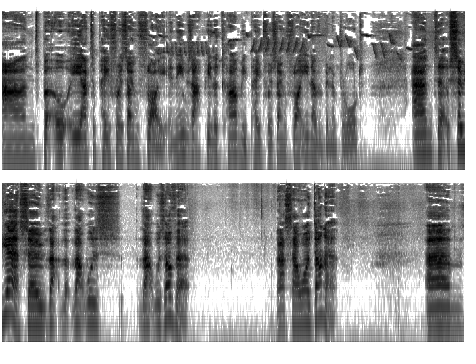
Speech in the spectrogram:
And but oh, he had to pay for his own flight, and he was happy to come. He paid for his own flight. He'd never been abroad, and uh, so yeah, so that, that that was that was of it. That's how I done it. Um,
